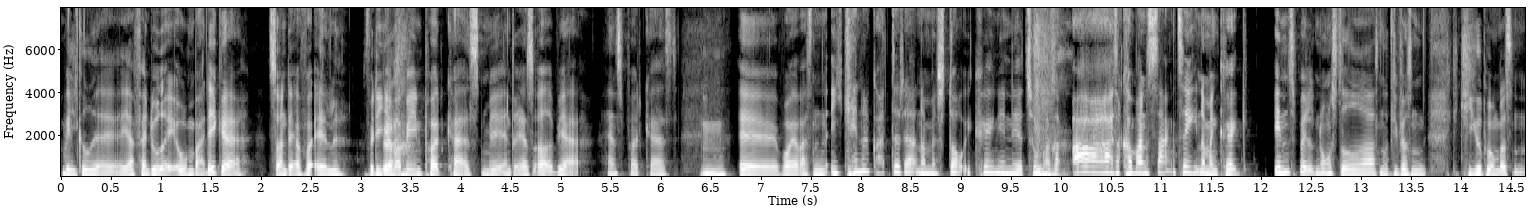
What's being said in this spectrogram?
Hvilket jeg, jeg fandt ud af åbenbart ikke er sådan der for alle. Fordi ja. Jeg var med i en podcast med Andreas Oddbjerg, hans podcast, mm. øh, hvor jeg var sådan, I kender godt det der, når man står i køen i Netto, og så, ah, så kommer en sang til en, og man kan ikke indspillet nogle steder? Og sådan noget. De var sådan, de kiggede på mig sådan,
